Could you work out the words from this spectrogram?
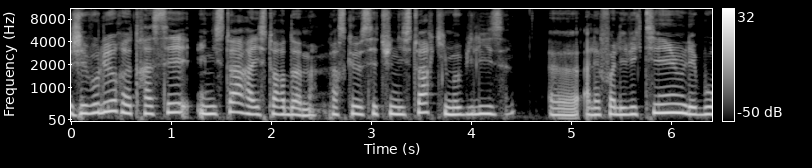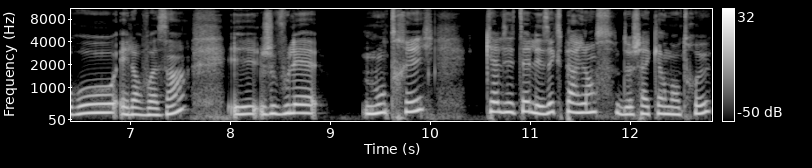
J'ai voulu retracer une histoire à histoire d'homme parce que c'est une histoire qui mobilise euh, à la fois les victimes, les bourreaux et leurs voisins. Et je voulais montrer quelles étaient les expériences de chacun d'entre eux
